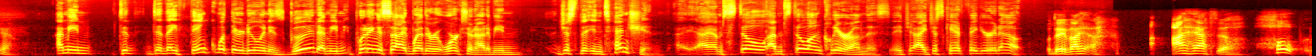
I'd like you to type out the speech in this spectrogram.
yeah. I mean, do, do they think what they're doing is good? I mean, putting aside whether it works or not, I mean, just the intention. I, am still I'm still unclear on this. It, I just can't figure it out. Well, Dave, I I have to hope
